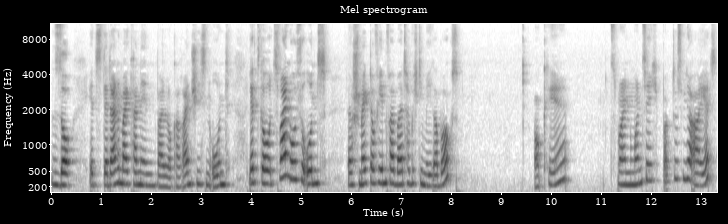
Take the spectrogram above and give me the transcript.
So, jetzt der Dynamite kann den Ball locker reinschießen und let's go. 2-0 für uns. Das schmeckt auf jeden Fall. Bald habe ich die Megabox. Okay. 92 packt es wieder. Ah, jetzt.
